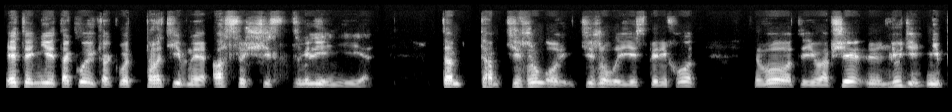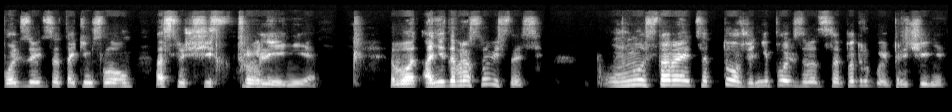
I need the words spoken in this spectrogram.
Это не такое, как вот противное осуществление. Там, там тяжело, тяжелый есть переход. Вот, и вообще люди не пользуются таким словом осуществление. Вот. А недобросовестность, ну, стараются тоже не пользоваться по другой причине.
